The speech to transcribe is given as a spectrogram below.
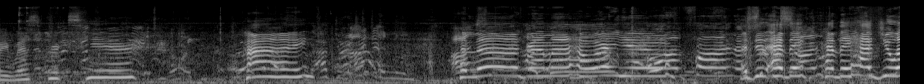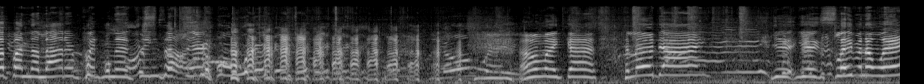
Lori Westbrook's here. Hi. Hello, Grandma. How are you? Oh, I'm fine. Uh, did, have they have they had you up on the ladder putting the things up there? No way. no way. Oh my God. Hello, Di. You you slaving away?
